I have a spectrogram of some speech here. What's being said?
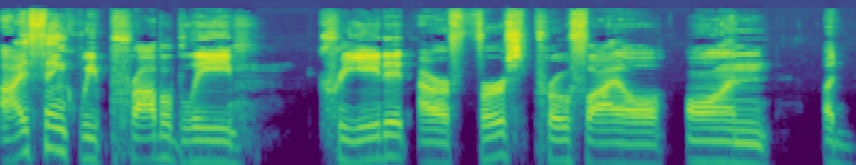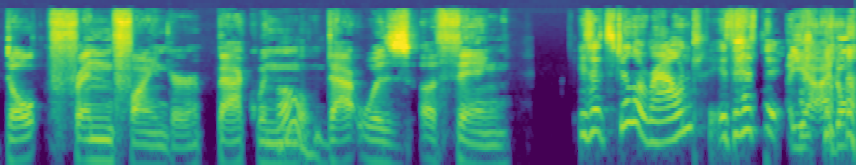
I think we probably created our first profile on Adult Friend Finder back when Oh. that was a thing. Is it still around? Is it? Yeah, I don't,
